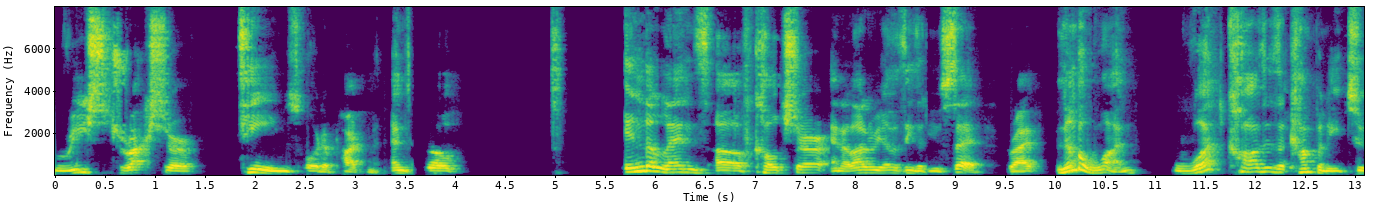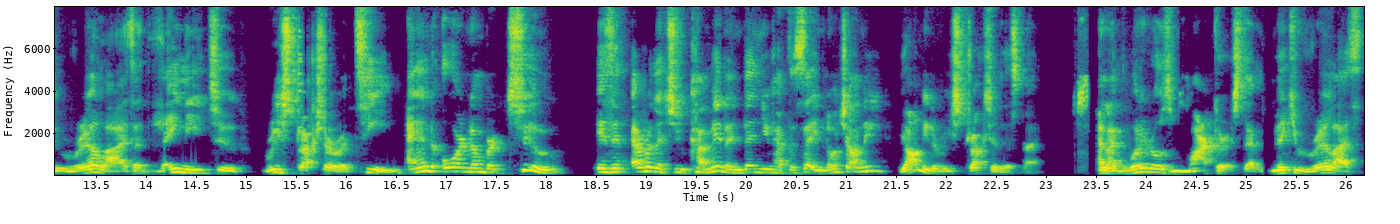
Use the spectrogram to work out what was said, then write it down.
restructure teams or department, and so in the lens of culture and a lot of the other things that you said, right? Number one, what causes a company to realize that they need to restructure a team? And or number two, is it ever that you come in and then you have to say, you know what y'all need? Y'all need to restructure this thing. And like, what are those markers that make you realize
